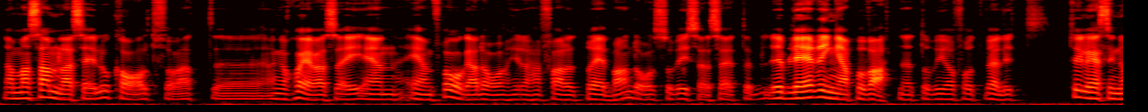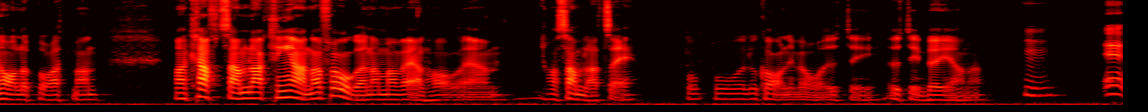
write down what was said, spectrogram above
när man samlar sig lokalt för att eh, engagera sig i en, en fråga då, i det här fallet bredband då, så visar det sig att det, det blir ringar på vattnet och vi har fått väldigt tydliga signaler på att man, man kraftsamlar kring andra frågor när man väl har, eh, har samlat sig på, på lokal nivå ute i, ute i byarna. Mm. Eh,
